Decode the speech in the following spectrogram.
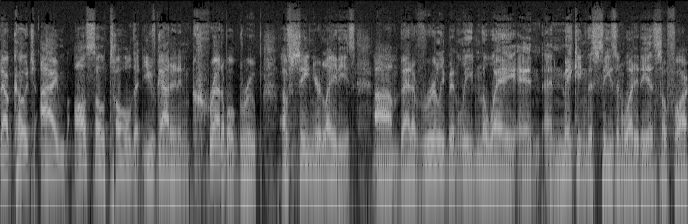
now, Coach, I'm also told that you've got an incredible group of senior ladies um, that have really been leading the way and and making this season what it is so far.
